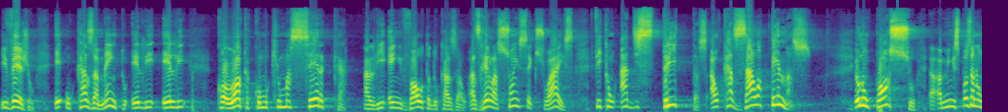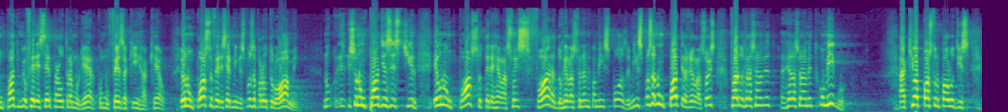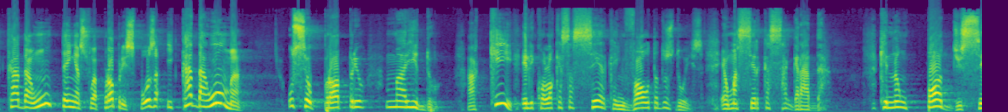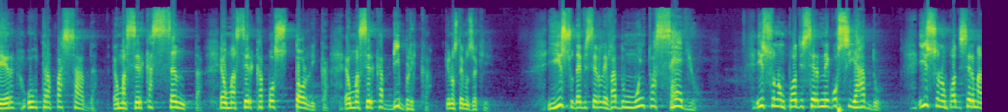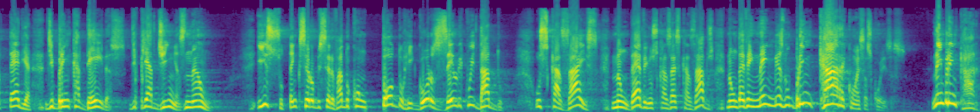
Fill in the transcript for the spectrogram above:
E vejam, o casamento, ele, ele coloca como que uma cerca ali em volta do casal. As relações sexuais ficam adstritas ao casal apenas. Eu não posso, a minha esposa não pode me oferecer para outra mulher, como fez aqui Raquel. Eu não posso oferecer minha esposa para outro homem. Não, isso não pode existir. Eu não posso ter relações fora do relacionamento com a minha esposa. Minha esposa não pode ter relações fora do relacionamento, relacionamento comigo. Aqui o apóstolo Paulo diz: cada um tem a sua própria esposa e cada uma o seu próprio marido. Aqui ele coloca essa cerca em volta dos dois. É uma cerca sagrada, que não pode ser ultrapassada. É uma cerca santa, é uma cerca apostólica, é uma cerca bíblica que nós temos aqui. E isso deve ser levado muito a sério. Isso não pode ser negociado. Isso não pode ser matéria de brincadeiras, de piadinhas, não. Isso tem que ser observado com todo rigor, zelo e cuidado. Os casais não devem, os casais casados, não devem nem mesmo brincar com essas coisas. Nem brincar.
